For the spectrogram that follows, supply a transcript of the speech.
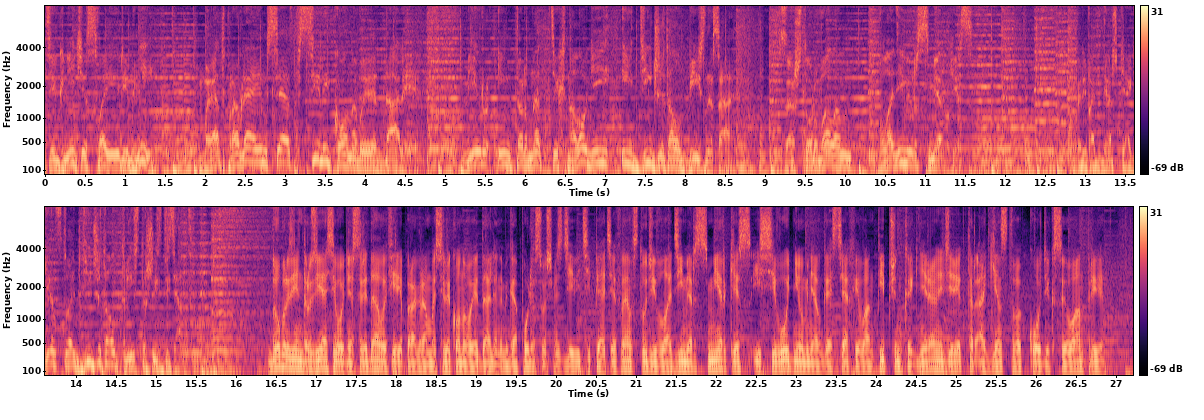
Пристегните свои ремни. Мы отправляемся в силиконовые дали. Мир интернет-технологий и digital-бизнеса. За штурвалом Владимир Смеркис. При поддержке агентства Digital 360. Добрый день, друзья. Сегодня среда. В эфире программа «Силиконовые дали» на Мегаполис 89.5 FM. В студии Владимир Смеркис. И сегодня у меня в гостях Иван Пипченко, генеральный директор агентства Kodix. Иван, привет. Привет.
